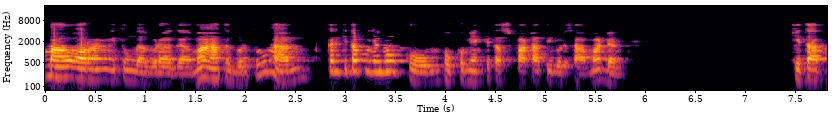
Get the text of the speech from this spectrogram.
mau orang itu nggak beragama atau bertuhan, kan kita punya hukum, hukum yang kita sepakati bersama dan kita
